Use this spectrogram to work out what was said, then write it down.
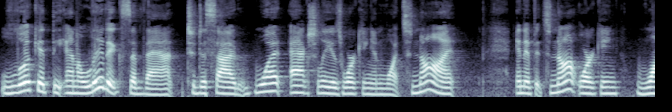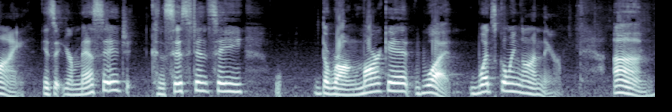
look at the analytics of that to decide what actually is working and what's not. And if it's not working, why? Is it your message, consistency, the wrong market? What? what's going on there. Um,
